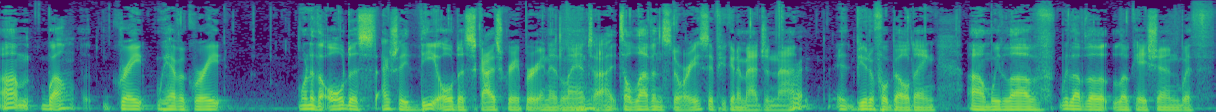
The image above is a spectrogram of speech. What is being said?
Um, well, great. We have a great one of the oldest, actually the oldest skyscraper in Atlanta. It's 11 stories, if you can imagine that. Right. It- beautiful building. Um, we love we love the location with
